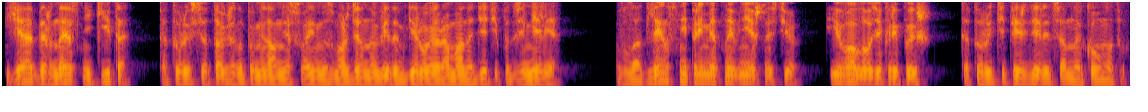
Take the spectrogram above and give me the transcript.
Я, Бернес, Никита, который все так же напоминал мне своим изможденным видом героя романа «Дети подземелья», Владлен с неприметной внешностью и Володя Крепыш, который теперь делит со мной комнату.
